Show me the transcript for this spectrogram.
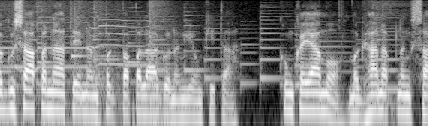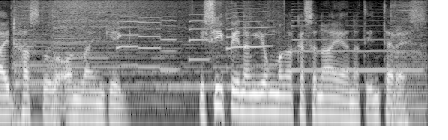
Pag-usapan natin ang pagpapalago ng iyong kita. Kung kaya mo, maghanap ng side hustle o online gig. Isipin ang iyong mga kasanayan at interes.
